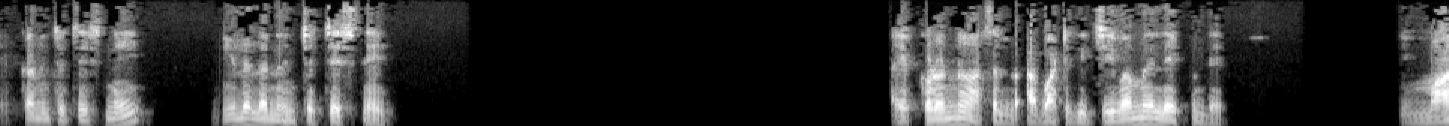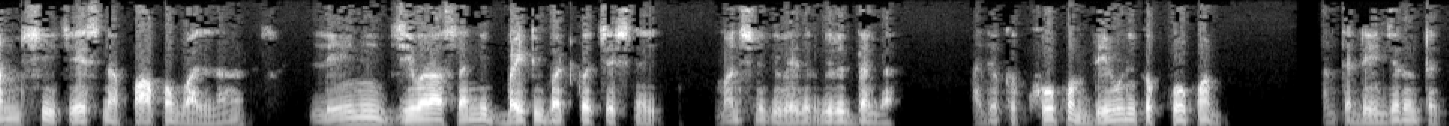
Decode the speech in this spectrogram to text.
ఎక్కడి నుంచి వచ్చేసినాయి? నీళ్ళ నుంచి వచ్చేసినాయి. ఎక్కడున్నా అసలు వాటికి జీవమే లేకుండే. మనిషి చేసిన పాపం వలన లేని జీవరాశులన్నీ బయటికి పట్టుకొచ్చేసినాయి మనుషునికి విరుద్ధంగా. అది ఒక కోపం దేవుని కోపం. అంత డేంజర్ ఉంటుంది.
